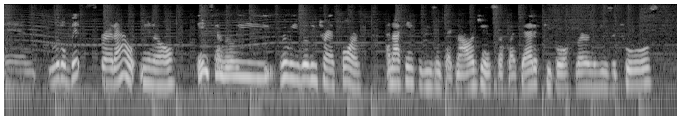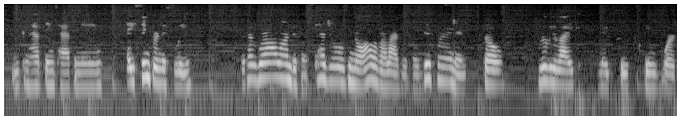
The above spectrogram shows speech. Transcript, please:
And little bits spread out, you know, things can really, really, really transform. And I think using technology and stuff like that, if people learn to use the tools, you can have things happening asynchronously because we're all on different schedules. You know, all of our lives are so different. And so really like make these things work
